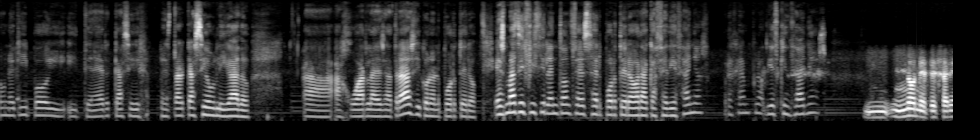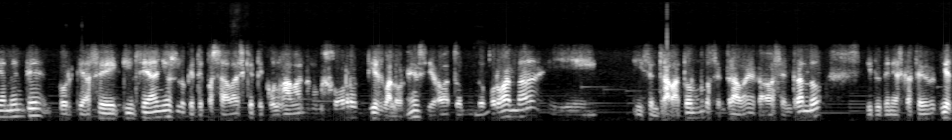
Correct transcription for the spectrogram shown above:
un equipo y, tener casi, estar casi obligado a, jugarla desde atrás y con el portero. ¿Es más difícil entonces ser portero ahora que hace 10 años, por ejemplo? ¿10, 15 años? Mm, no necesariamente, porque hace 15 años lo que te pasaba es que te colgaban a lo mejor 10 balones, llegaba todo el mundo por banda y, y centraba, todo el mundo centraba y acababa centrando y tú tenías que hacer 10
